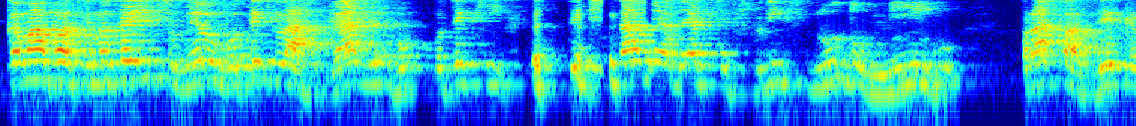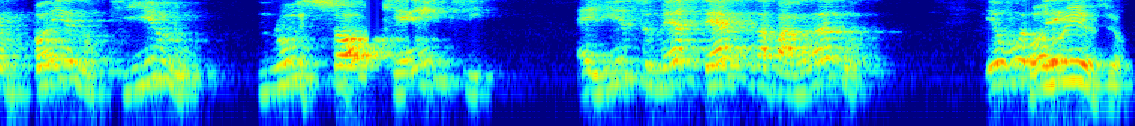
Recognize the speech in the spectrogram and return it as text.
O camarada fala assim, mas é isso mesmo, vou ter que largar, vou, vou ter que deixar minha Netflix no domingo para fazer campanha do quilo no sol quente. É isso mesmo? É sério que você está falando? Eu vou Ô, ter Luísio. que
